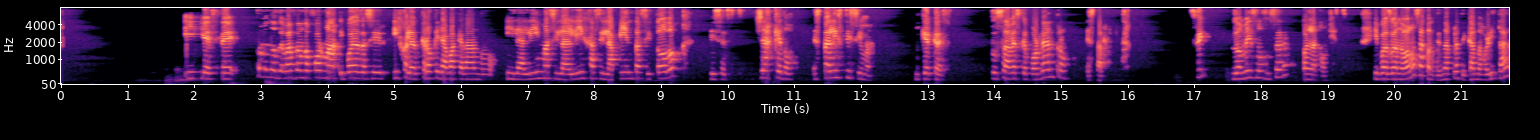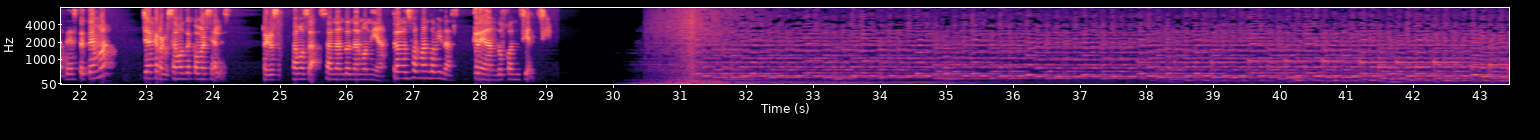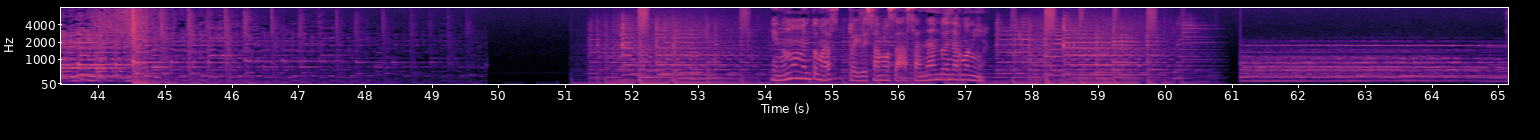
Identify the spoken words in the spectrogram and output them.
Y este, más menos le vas dando forma y puedes decir, híjole, creo que ya va quedando. Y la limas y la lijas y la pintas y todo. Dices, ya quedó, está listísima. ¿Y qué crees? tú sabes que por dentro está rota. Sí, lo mismo sucede con la confianza. Y pues bueno, vamos a continuar platicando ahorita de este tema, ya que regresamos de comerciales. Regresamos a Sanando en Armonía, transformando vidas, creando conciencia. En un momento más regresamos a Sanando en Armonía.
